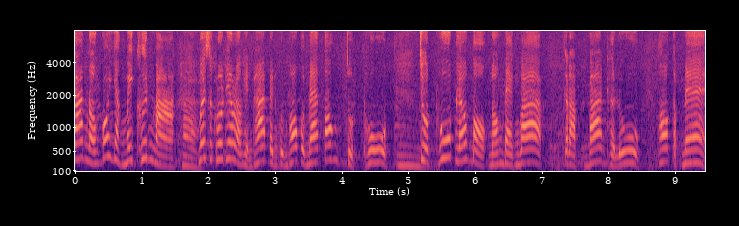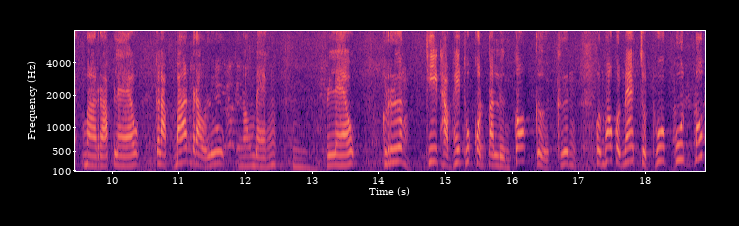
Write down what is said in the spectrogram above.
ร่างน้องก็ยังไม่ขึ้นมาค่ะเมื่อสักครู่ที่เราเห็นภาพเป็นคุณพ่อคุณแม่ต้องจุดธูปอืมจุดธูปแล้วบอกน้องแบงค์ว่ากลับบ้านเถอะลูก พ่อกับแม่มารับแล้ว กลับบ้านเราลูกน้องแบงค์อืมแล้วเรื่องที่ทำให้ทุกคนตะลึงก็เกิดขึ้น คุณพ่อคุณแม่จุดธูปพูดปุ๊บ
